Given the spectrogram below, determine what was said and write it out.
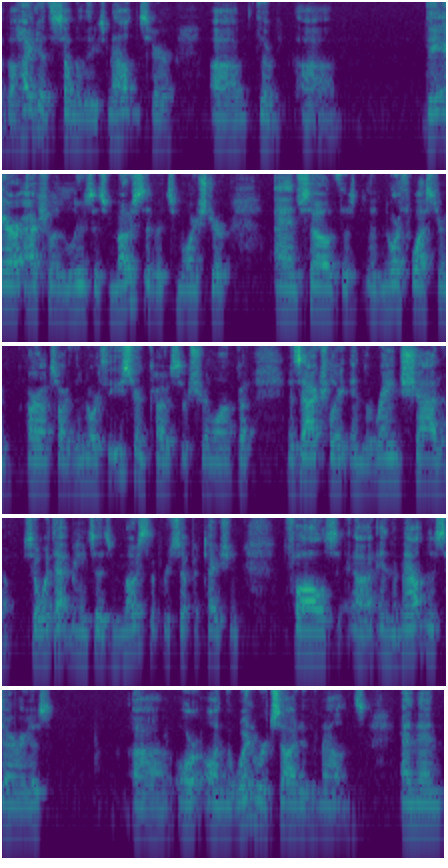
the height of some of these mountains here, um, the the air actually loses most of its moisture and so the, the, northwestern, or I'm sorry, the northeastern coast of Sri Lanka is actually in the rain shadow. So what that means is most of the precipitation falls uh, in the mountainous areas uh, or on the windward side of the mountains. And then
